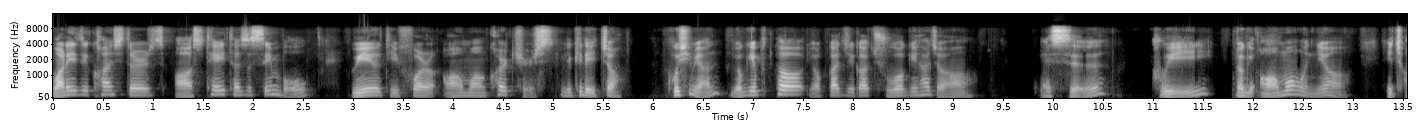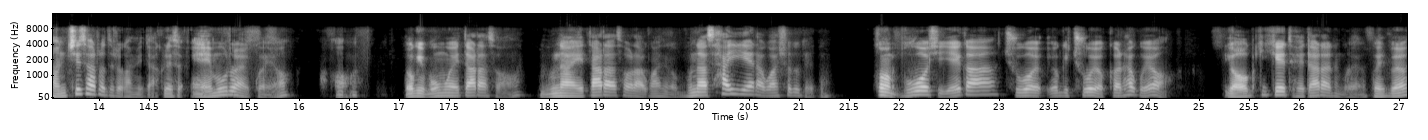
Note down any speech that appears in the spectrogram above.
What is considered a status symbol will differ among cultures 이렇게 돼 있죠. 보시면 여기부터 여기까지가 주어긴 하죠. S, V 여기 among은요 이 전치사로 들어갑니다. 그래서 M으로 할 거예요. 어, 여기 뭐뭐에 따라서 문화에 따라서라고 하는 거 문화 사이에라고 하셔도 되고 그럼 무엇이 얘가 주어 여기 주어 역할을 하고요. 여기게 되다라는 거예요. 뭐요?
